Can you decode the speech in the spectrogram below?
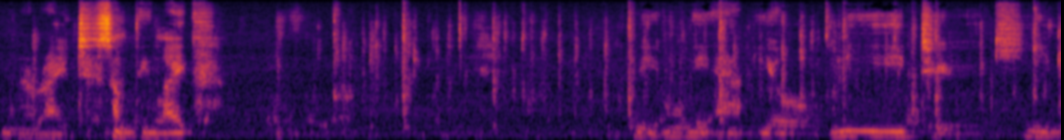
I'm going to write something like the only app you'll need to keep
